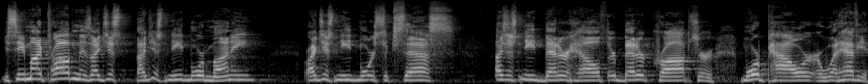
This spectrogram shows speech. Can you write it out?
You see, my problem is I just, I just need more money, or I just need more success. I just need better health or better crops or more power or what have you.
